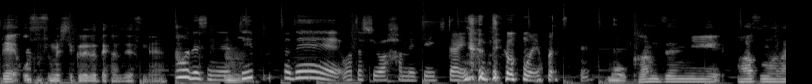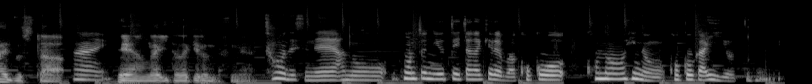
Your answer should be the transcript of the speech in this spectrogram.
でおすすめしてくれるって感じですね。そうですね、うん、出る人で私ははめていきたいなって思いますね。もう完全にパーソナライズした提案がいただけるんですね、はい、そうですね。あの本当に言っていただければこここの日のここがいいよっていうふうに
